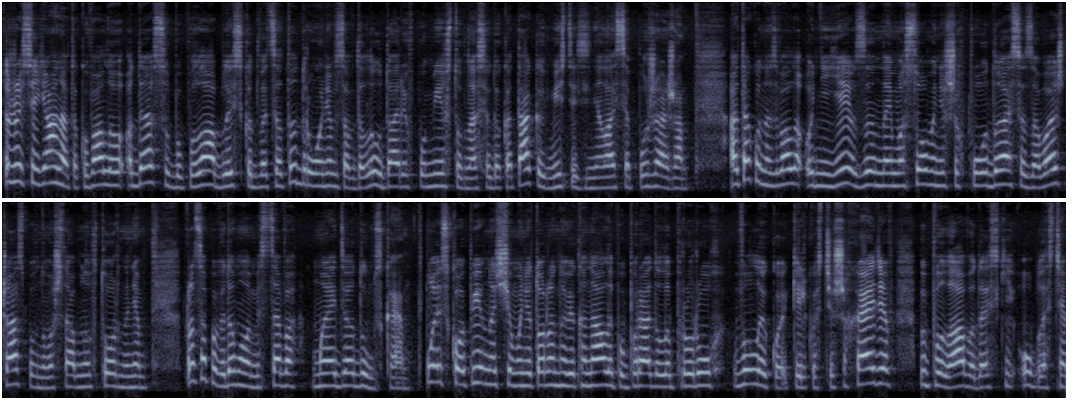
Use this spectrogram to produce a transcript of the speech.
Тож росіяни атакували Одесу, БПЛА близько 20 дронів, завдали ударів по місту. Внаслідок атаки в місті зійнялася пожежа. Атаку назвали однією з наймасованіших по Одесі за весь час повномасштабного вторгнення. Про це повідомила місцева медіа Думська. Близько опівночі моніторингові канали попередили про рух великої кількості шахедів БПЛА в Одеській області.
